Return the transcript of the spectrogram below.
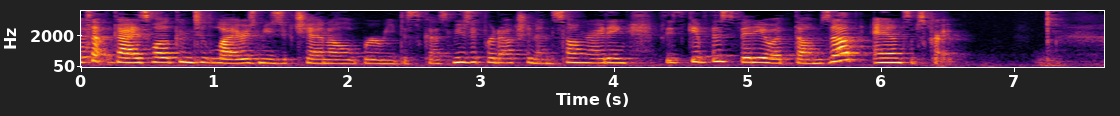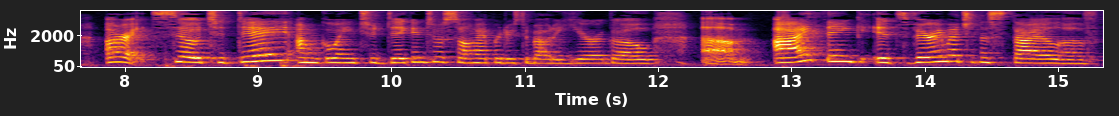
What's up guys? Welcome to Lyre's Music Channel where we discuss music production and songwriting. Please give this video a thumbs up and subscribe. All right, so today I'm going to dig into a song I produced about a year ago. Um, I think it's very much in the style of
